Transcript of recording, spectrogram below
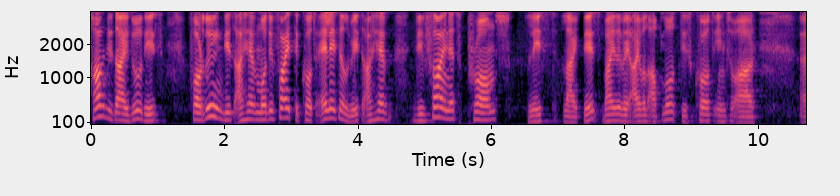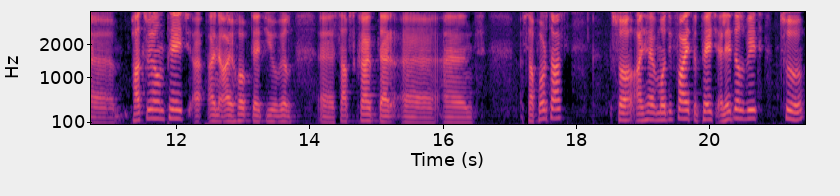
How did I do this? For doing this, I have modified the code a little bit. I have defined prompts list like this. By the way, I will upload this code into our Patreon page, uh, and I hope that you will uh, subscribe there and support us. So I have modified the page a little bit to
